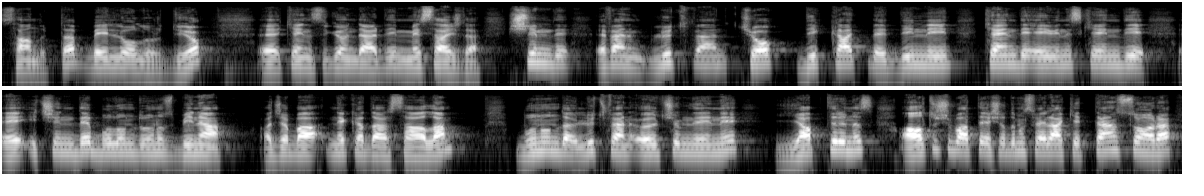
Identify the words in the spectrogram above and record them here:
sandıkta belli olur diyor. Ee, Kendisi gönderdiği mesajda. Şimdi efendim lütfen çok dikkatle dinleyin. Kendi eviniz, kendi e, içinde bulunduğunuz bina acaba ne kadar sağlam? Bunun da lütfen ölçümlerini yaptırınız. 6 Şubat'ta yaşadığımız felaketten sonra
